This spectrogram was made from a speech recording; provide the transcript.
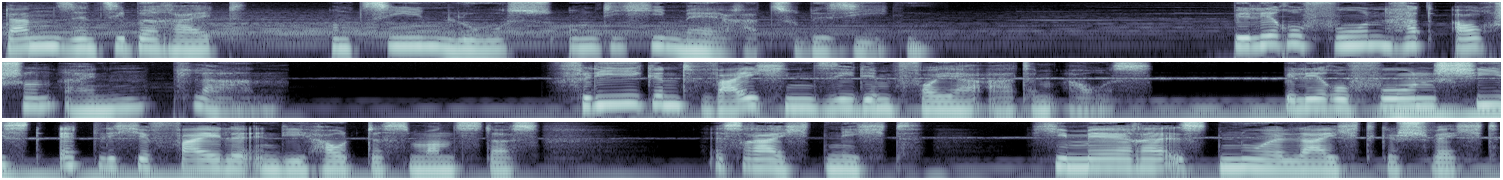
Dann sind sie bereit und ziehen los, um die Chimära zu besiegen. Bellerophon hat auch schon einen Plan. Fliegend weichen sie dem Feueratem aus. Bellerophon schießt etliche Pfeile in die Haut des Monsters. Es reicht nicht. Chimära ist nur leicht geschwächt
